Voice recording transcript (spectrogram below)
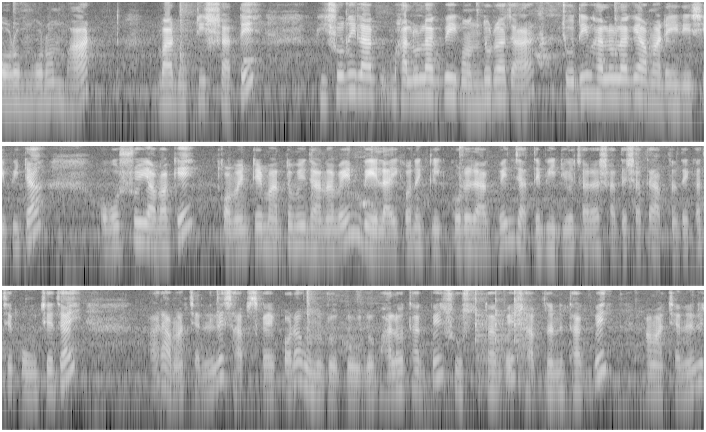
গরম গরম ভাত বা রুটির সাথে। ভীষণই লাগ, ভালো লাগবে এই গন্ধরাজ। আর যদি ভালো লাগে আমার এই রেসিপিটা, অবশ্যই আমাকে কমেন্টের মাধ্যমে জানাবেন, বেল আইকনে ক্লিক করে রাখবেন, যাতে ভিডিও ছাড়ার সাথে সাথে আপনাদের কাছে পৌঁছে যায়। আর আমার চ্যানেলে সাবস্ক্রাইব করা অনুরোধ রইল। ভালো থাকবেন, সুস্থ থাকবেন, সাবধানে থাকবেন। আমার চ্যানেলে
